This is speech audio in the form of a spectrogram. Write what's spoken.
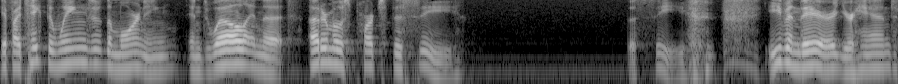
If I take the wings of the morning and dwell in the uttermost parts of the sea, the sea, even there your hand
